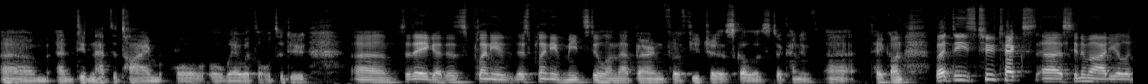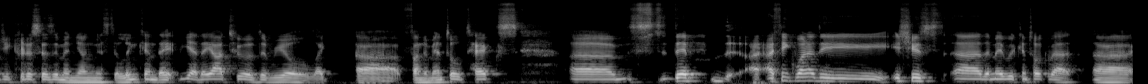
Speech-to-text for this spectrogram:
Um, and didn't have the time or, or wherewithal to do. Um, so there you go. There's plenty of there's plenty of meat still on that bone for future scholars to kind of uh, take on. But these two texts, uh, cinema ideology criticism and Young Mr. Lincoln, they yeah they are two of the real like uh, fundamental texts. Um, I think one of the issues uh, that maybe we can talk about uh,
